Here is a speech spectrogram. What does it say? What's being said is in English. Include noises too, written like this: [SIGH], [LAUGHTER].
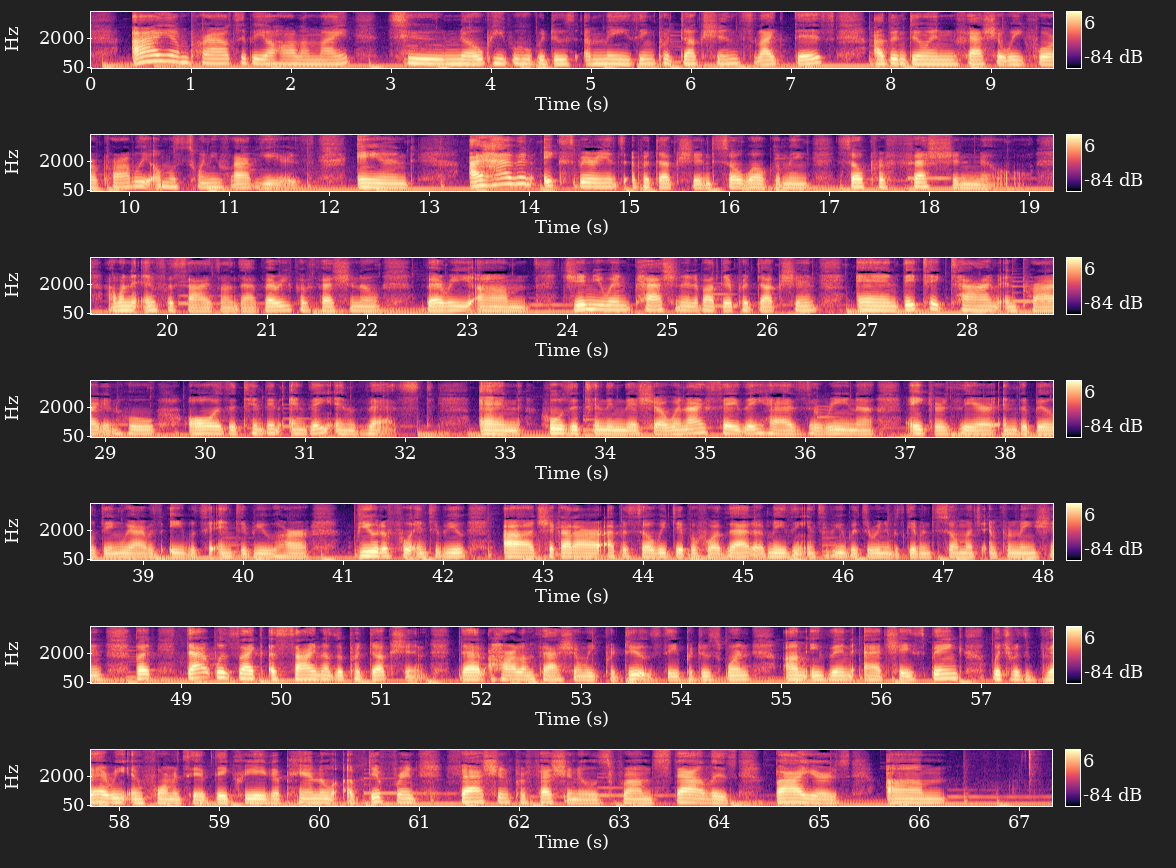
I am proud to be a Harlemite to know people who produce amazing productions like this. I've been doing Fashion Week for probably almost 25 years, and I haven't experienced a production so welcoming, so professional. I want to emphasize on that. Very professional, very um, genuine, passionate about their production, and they take time and pride in who all is attending, and they invest and who's attending their show. When I say they had Zerina Akers there in the building where I was able to interview her, beautiful interview. Uh, check out our episode we did before that. Amazing interview with Zerina was given so much information. But that was like a sign of the production that Harlem Fashion Week produced. They produced one um, event at Chase Bank, which was very informative. They created a panel of different fashion professionals from stylists, buyers, um,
